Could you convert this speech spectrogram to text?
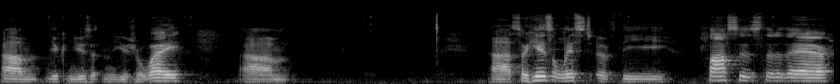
um, you can use it in the usual way. Um, uh, so here's a list of the classes that are there.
